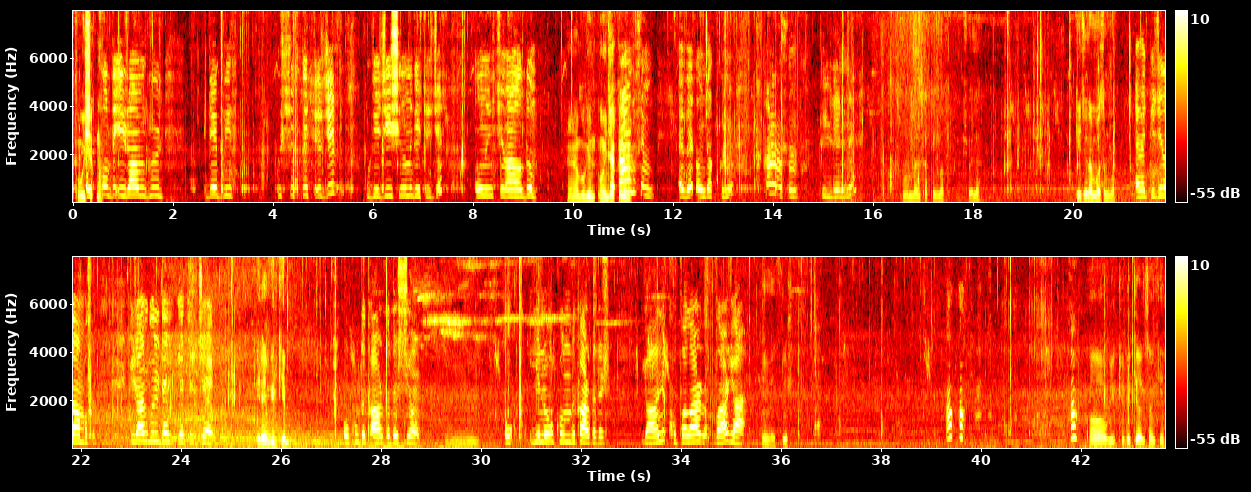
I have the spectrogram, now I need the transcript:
O ışık mı? Okulda İrem Gül de biz ışık getireceğiz. Bu gece ışığını getireceğiz. Onun için aldım. Ha, bugün oyuncak günü mü? Takar mısın? Evet oyuncak günü. Takar mısın pillerini? Tamam ben takayım bak. Şöyle. Gece lambası bu? Evet gece lambası. İrem Gül de getirecek. İrem Gül kim? Okuldaki arkadaşım. Hmm. O yeni okulundaki arkadaş. Yani kupalar var ya. Evet dur. Aa bir köpek geldi sanki.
